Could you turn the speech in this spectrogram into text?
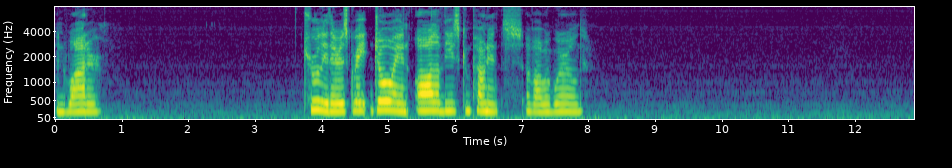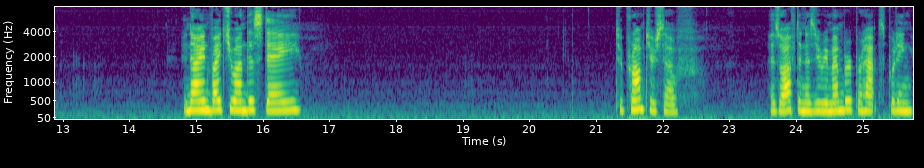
And water. Truly, there is great joy in all of these components of our world. And I invite you on this day to prompt yourself as often as you remember, perhaps putting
